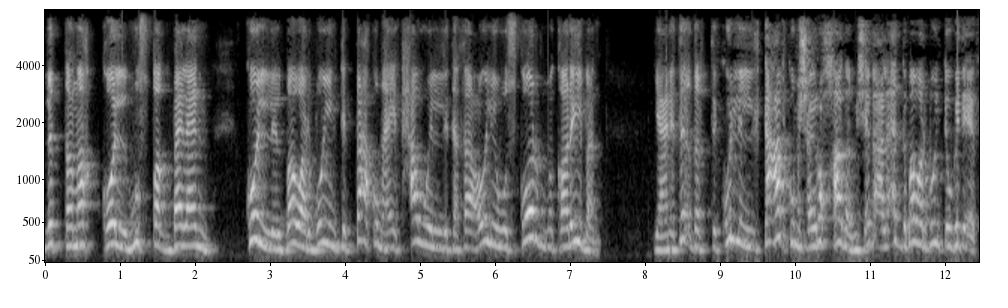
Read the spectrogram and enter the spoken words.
للتنقل مستقبلا. كل ال PowerPoint بتاعكم هيتحول لتفاعلي و SCORM قريبا. يعني تقدر كل تعبكم مش هيروح حاضر مش هيبقى على قد PowerPoint و PDF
